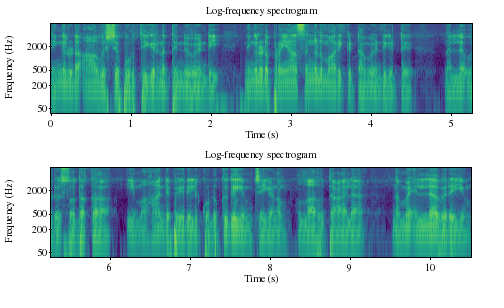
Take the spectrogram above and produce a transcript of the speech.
നിങ്ങളുടെ ആവശ്യ പൂർത്തീകരണത്തിന് വേണ്ടി നിങ്ങളുടെ പ്രയാസങ്ങൾ മാറിക്കിട്ടാൻ വേണ്ടിയിട്ട് നല്ല ഒരു സ്വതക്ക ഈ മഹാന്റെ പേരിൽ കൊടുക്കുകയും ചെയ്യണം. അള്ളാഹു താല നമ്മെ എല്ലാവരെയും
